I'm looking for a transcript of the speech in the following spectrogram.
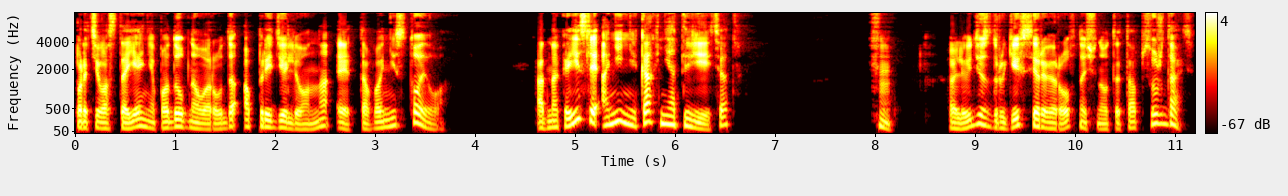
Противостояние подобного рода определенно этого не стоило. Однако если они никак не ответят... Хм, люди с других серверов начнут это обсуждать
